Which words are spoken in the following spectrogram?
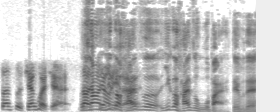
三四千块钱。那像一个孩子，一个孩子五百，对不对？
